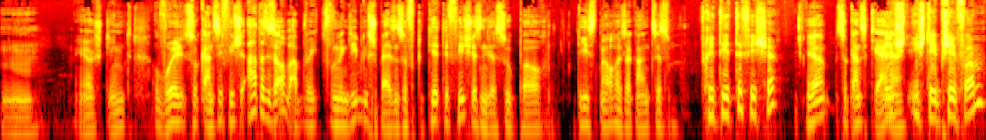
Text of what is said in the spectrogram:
Mm, Ja, stimmt. Obwohl so ganze Fische, ah, das ist auch ab von den Lieblingsspeisen, so frittierte Fische sind ja super auch. Die isst man auch als ein ganzes. Frittierte Fische Ja, so ganz kleine. in, in Stäbchenform.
